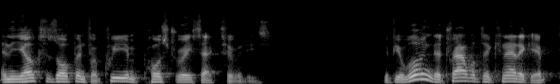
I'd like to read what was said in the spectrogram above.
and the Elks is open for pre and post race activities. If you're willing to travel to Connecticut,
